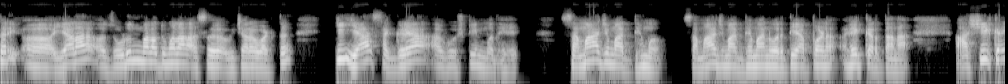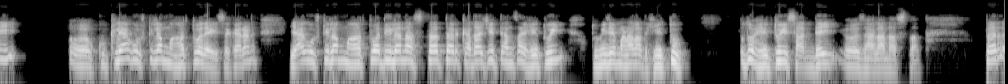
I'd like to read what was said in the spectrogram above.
तर याला जोडून मला तुम्हाला असं विचारावं वाटतं, की या सगळ्या गोष्टींमध्ये समाज माध्यम समाज माध्यमांवरती आपण हे करताना अशी काही कुठल्या गोष्टीला महत्त्व द्यायचं? कारण या गोष्टीला महत्त्व दिलं नसतं, तर कदाचित त्यांचा हेतूही तुम्ही जे म्हणालात हेतू, तो हेतूही साध्यही झाला नसता. तर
